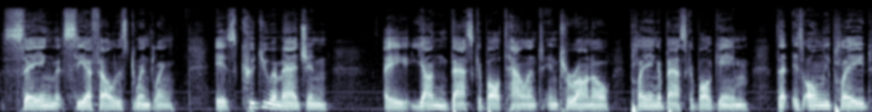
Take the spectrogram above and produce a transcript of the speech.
saying that CFL is dwindling is: could you imagine a young basketball talent in Toronto playing a basketball game that is only played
